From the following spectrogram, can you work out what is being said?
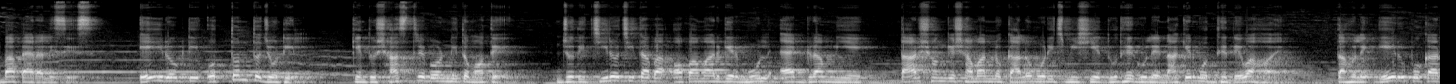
বা প্যারালিসিস। এই রোগটি অত্যন্ত জটিল, কিন্তু শাস্ত্রে বর্ণিত মতে, যদি চিরচিতা বা অপামার্গের মূল এক গ্রাম নিয়ে তার সঙ্গে সামান্য কালো মরিচ মিশিয়ে দুধে গুলে নাকের মধ্যে দেওয়া হয়, তাহলে এর উপকার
